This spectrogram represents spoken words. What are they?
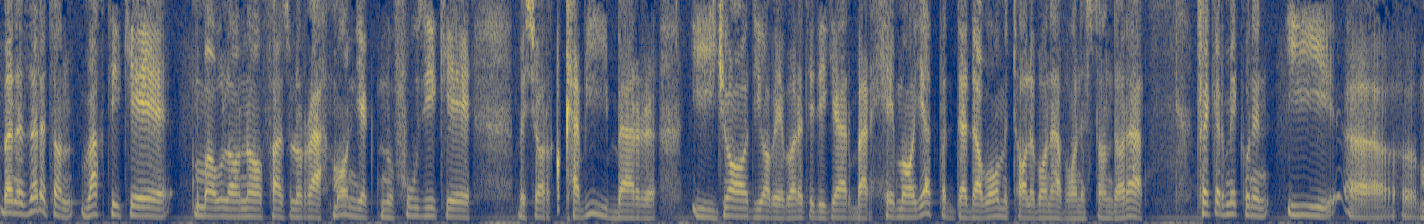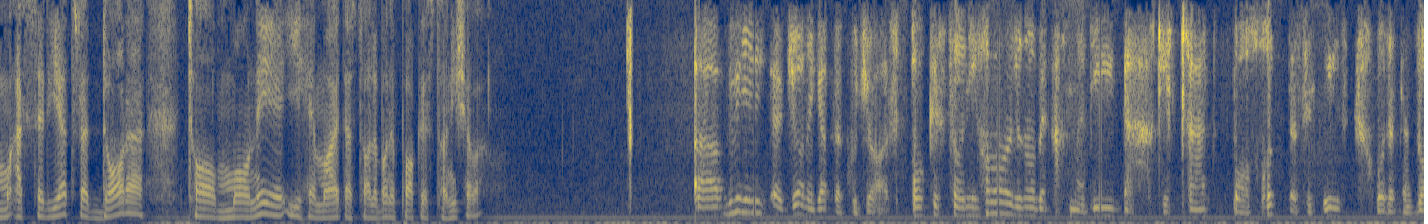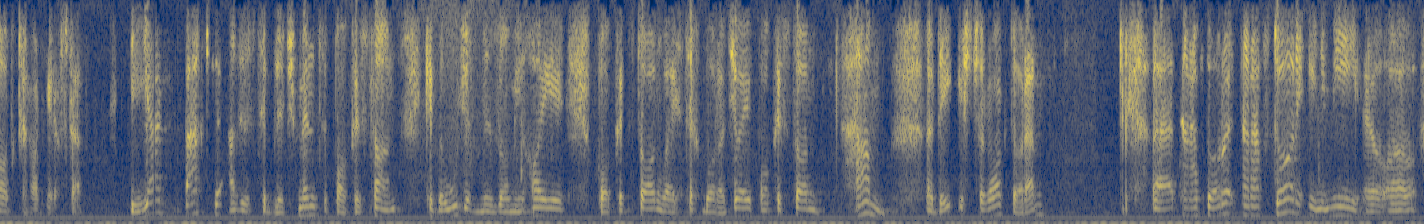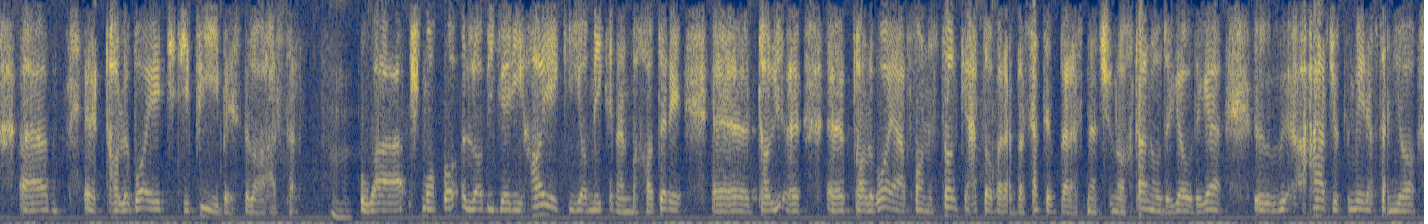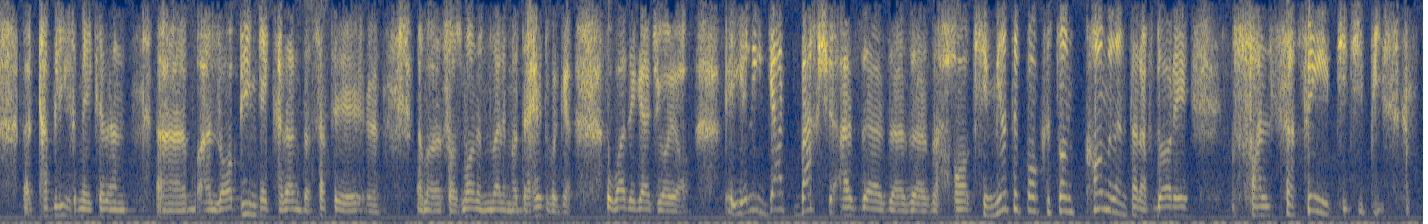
به نظرتان وقتی که مولانا فضل الرحمن یک نفوذی که بسیار قوی بر ایجاد یا به عبارت دیگر بر حمایت و دوام طالبان افغانستان داره فکر می‌کنین این مؤثریت را داره تا مانع این حمایت از طالبان پاکستانی شود؟ ببینید جان گپ در کجاست پاکستانی ها جناب احمدی در حقیقت با خود دستگیز و در تضاد قرار گرفتند. یک بخش از استبلیشمنت پاکستان که به وجود نظامی های پاکستان و استخباراتی های پاکستان هم در اشتراک دارند طرفدار طرفدار اینمی طالبای تی تی پی به اصطلاح هستند. و شما لابیگری هایی که یا می‌کنن به خاطر طالبای افغانستان که حتی برای بسط برسنت شناختن و دیگه و دیگه هر جا که می‌رفتن یا تبلیغ می‌کنن لابی می‌کنن به سطح سازمان ملل متحد و و دیگه جایا. یعنی یک بخش از, از, از, از حاکمیت پاکستان کاملا طرفدار فلسفه تی تی پی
